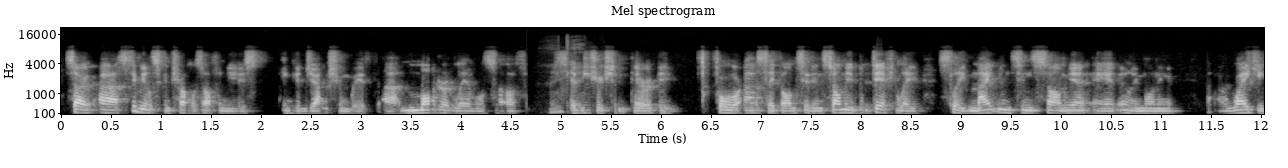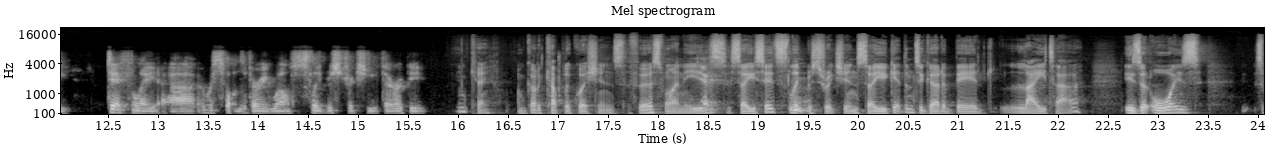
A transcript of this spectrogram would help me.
So uh, stimulus control is often used in conjunction with uh, moderate levels of okay. sleep restriction therapy for uh, sleep onset insomnia, but definitely sleep maintenance insomnia and early morning uh, waking definitely uh, responds very well to sleep restriction therapy. Okay, I've got a couple of questions. The first one is yep. so you said sleep mm. restriction, so you get them to go to bed later. Is it always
